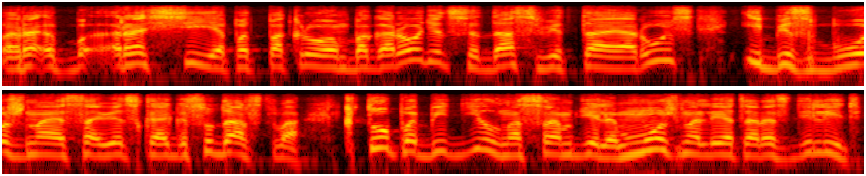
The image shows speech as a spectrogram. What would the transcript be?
Россия под покровом Богородицы, да, Святая Русь и безбожное советское государство. Кто победил на самом деле? Можно ли это разделить?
